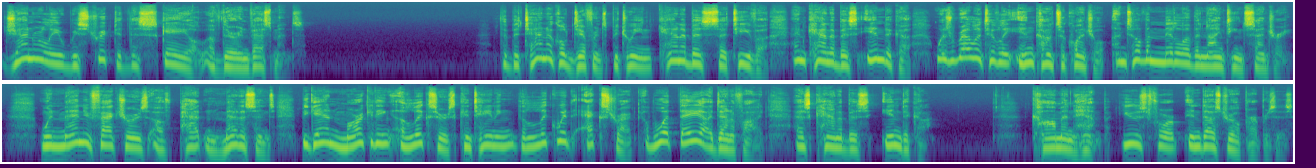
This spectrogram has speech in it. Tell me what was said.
generally restricted the scale of their investments. The botanical difference between cannabis sativa and cannabis indica was relatively inconsequential until the middle of the 19th century, when manufacturers of patent medicines began marketing elixirs containing the liquid extract of what they identified as cannabis indica common hemp, used for industrial purposes,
